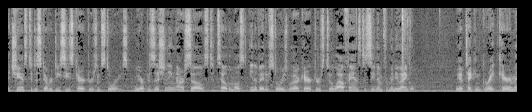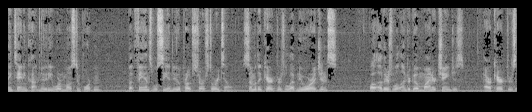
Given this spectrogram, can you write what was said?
a chance to discover DC's characters and stories. We are positioning ourselves to tell the most innovative stories with our characters to allow fans to see them from a new angle. We have taken great care in maintaining continuity where most important, but fans will see a new approach to our storytelling. Some of the characters will have new origins, while others will undergo minor changes. Our characters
